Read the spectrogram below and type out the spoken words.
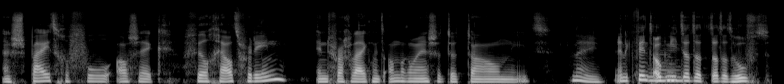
een spijtgevoel als ik veel geld verdien. In vergelijking met andere mensen totaal niet. Nee. En ik vind ook niet dat dat, dat, dat hoeft.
